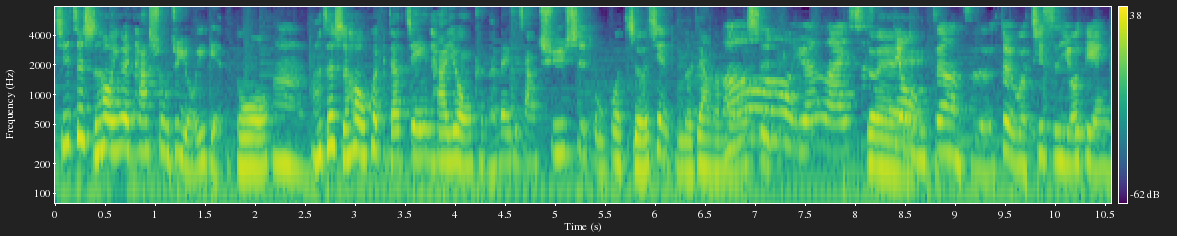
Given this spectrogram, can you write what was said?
其实这时候因为它数据有一点多，嗯，然后这时候会比较建议他用可能类似像趋势图或折线图的这样的模式。哦，原来是用这样子。对，我其实有点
